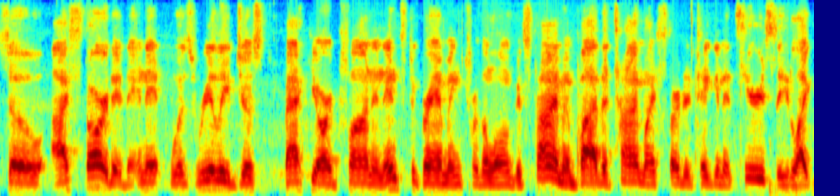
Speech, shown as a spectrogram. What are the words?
So I started, and it was really just backyard fun and Instagramming for the longest time. And by the time I started taking it seriously, like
